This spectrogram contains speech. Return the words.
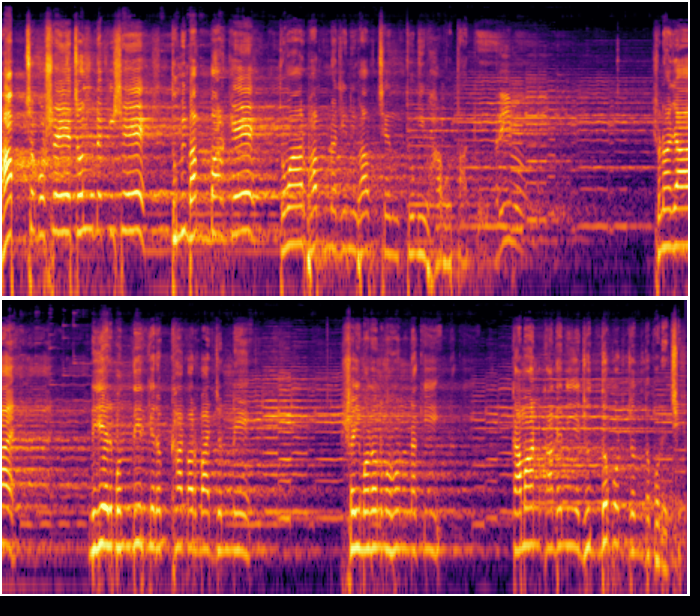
ভাবছ বসে, চলবে কিসে? তুমি ভাববার কে? তোমার ভাবনা যিনি ভাবছেন তুমি ভাবো তাকে। শোনা যায় নিজের মন্দিরকে রক্ষা করবার জন্যে সেই মদন মোহন নাকি কামান কাঁধে নিয়ে যুদ্ধ পর্যন্ত করেছিল।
